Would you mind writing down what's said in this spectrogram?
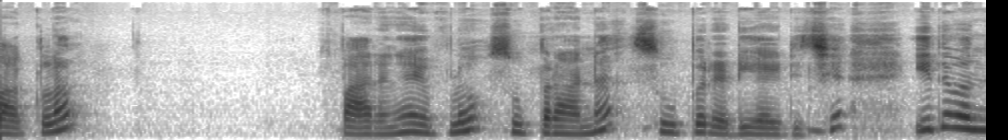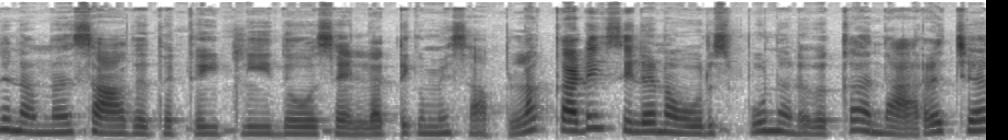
பார்க்கலாம். பாருங்கள் எவ்வளோ சூப்பரான சூப்பர் ரெடி ஆகிடுச்சு இது வந்து நம்ம சாதத்துக்கு இட்லி தோசை எல்லாத்துக்குமே சாப்பிட்லாம். கடைசியில் நான் ஒரு ஸ்பூன் அளவுக்கு அந்த அரைச்ச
